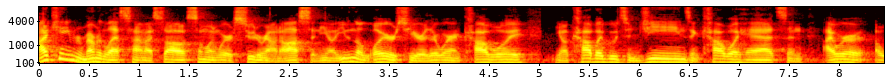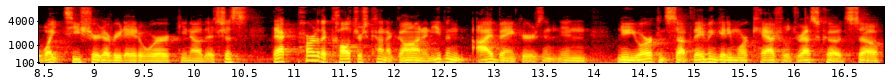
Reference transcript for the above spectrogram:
I can't even remember the last time I saw someone wear a suit around Austin. You know, even the lawyers here, they're wearing cowboy, you know, cowboy boots and jeans and cowboy hats. And I wear a white T-shirt every day to work. You know, it's just that part of the culture's kind of gone. And even iBankers in, in New York and stuff, they've been getting more casual dress codes. So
